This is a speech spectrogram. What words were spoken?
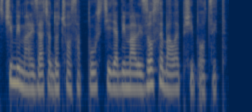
s čím by mali začať, do čoho sa pustiť, aby mali zo seba lepší pocit?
